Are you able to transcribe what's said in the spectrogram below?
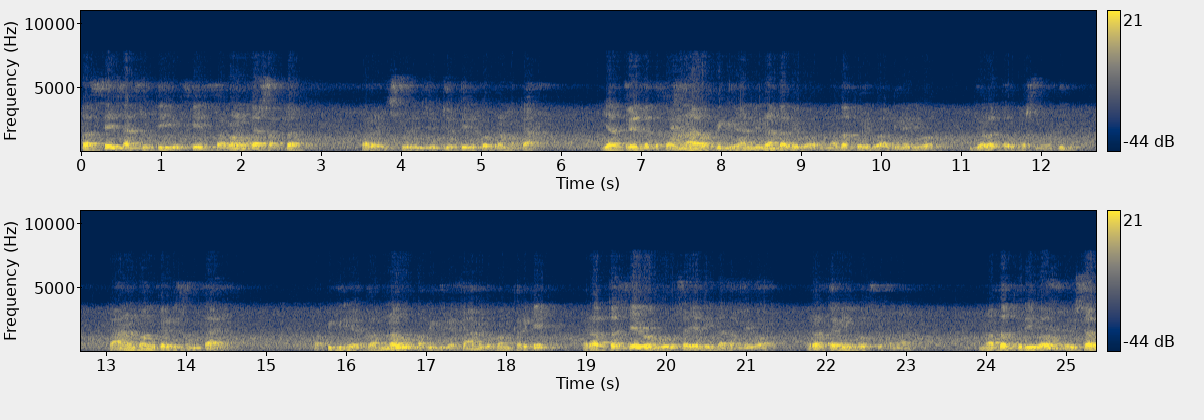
तस्से श्रुति, उसके श्रवण का शब्द पर ज्योतिर्प ब्रह्म का, यत्र तत् कर्णावपि गृह निरदविव नदत्व अग्निव ज्वलत उपस्मृति कान बंद करके सुनता है। अपिगृह कर्णव अपिगृह कान को बंद करके रथ से वो घोष यदि नदमेव रथ के घोष के समान। नदतुरीव ऋषभ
